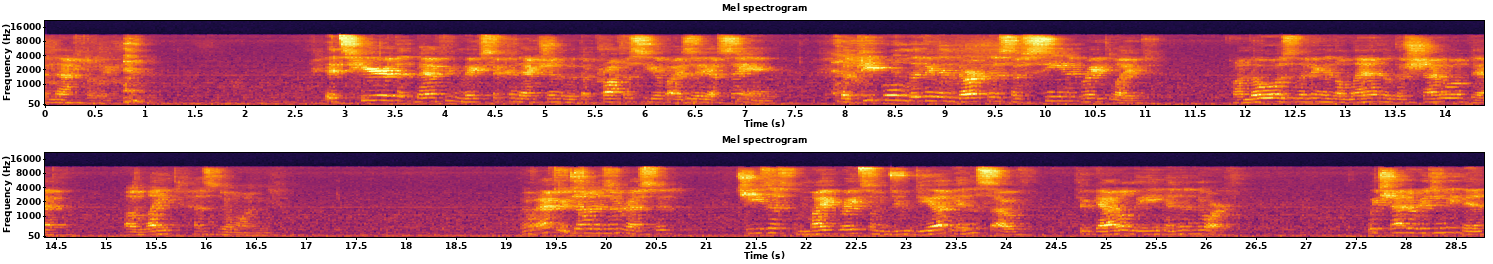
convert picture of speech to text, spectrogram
and Naphtali. It's here that Matthew makes the connection with the prophecy of Isaiah, saying, The people living in darkness have seen a great light. On those living in the land of the shadow of death, a light has dawned. Now, after John is arrested, Jesus migrates from Judea in the south to Galilee in the north, which had originally been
